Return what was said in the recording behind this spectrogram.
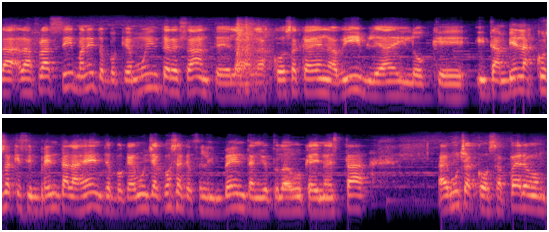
la, frase, sí, manito, porque es muy interesante las cosas que hay en la Biblia y lo que y también las cosas que se inventa la gente, porque hay muchas cosas que se le inventan, yo tú la buscas y no está, hay muchas cosas, pero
